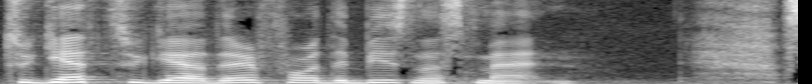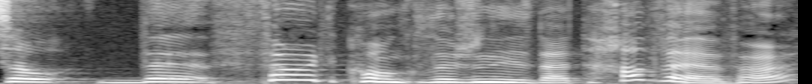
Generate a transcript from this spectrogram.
to get together for the businessman. So the third conclusion is that, however,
